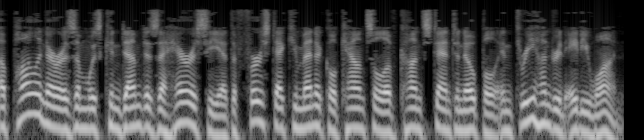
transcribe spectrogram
Apollinarism was condemned as a heresy at the First Ecumenical Council of Constantinople in 381.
